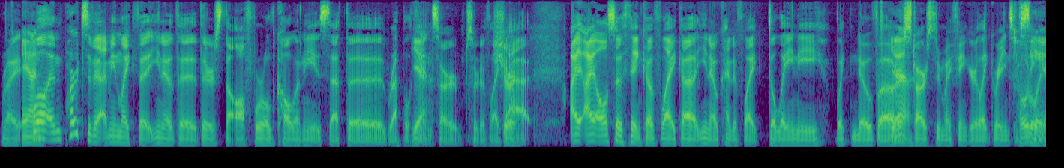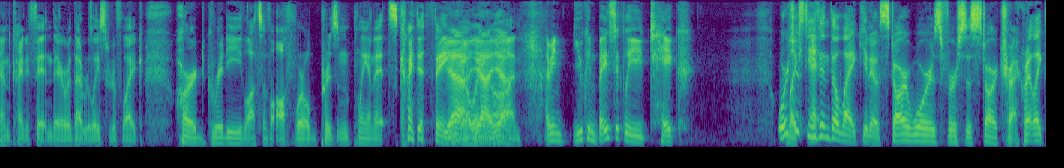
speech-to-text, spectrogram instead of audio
Right. And, well, and parts of it, I mean, like the you know the there's the off-world colonies that the replicants yeah. are sort of like sure. at. I, I also think of like uh you know kind of like Delany like Nova yeah. or Stars Through My Finger like grains totally. of sand kind of fit in there with that really sort of like hard gritty lots of off-world prison planets kind of thing yeah, going yeah, on. Yeah. I mean you can basically take or like, just eh even the like you know star wars versus star trek right? Like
